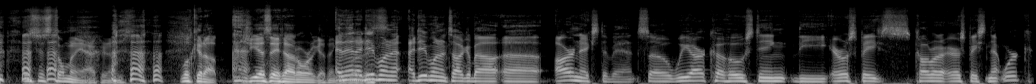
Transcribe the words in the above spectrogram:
There's just so many acronyms. Look it up. GSA.org, I think. And then I did want to I did want to talk about uh, our next event. So we are co-hosting the Aerospace Colorado Aerospace Network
